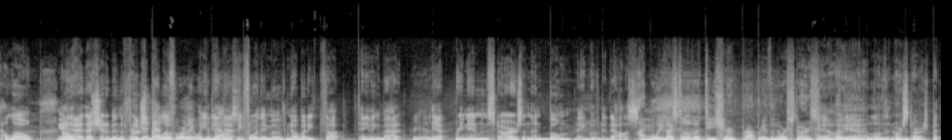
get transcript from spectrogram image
hello. Yeah. I mean, that, that should have been the first He did that clue. before they went he to did Dallas? that before they moved. Nobody thought anything about it. Really? Yep. Renamed them the Stars, and then boom, they moved to Dallas. I believe I still have a T-shirt, property of the North Stars. Yeah, oh I yeah, I love the North Stars, but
